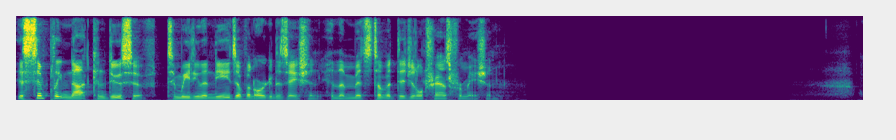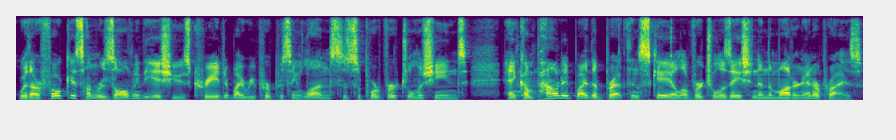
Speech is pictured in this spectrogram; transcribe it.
is simply not conducive to meeting the needs of an organization in the midst of a digital transformation. With our focus on resolving the issues created by repurposing LUNs to support virtual machines and compounded by the breadth and scale of virtualization in the modern enterprise,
